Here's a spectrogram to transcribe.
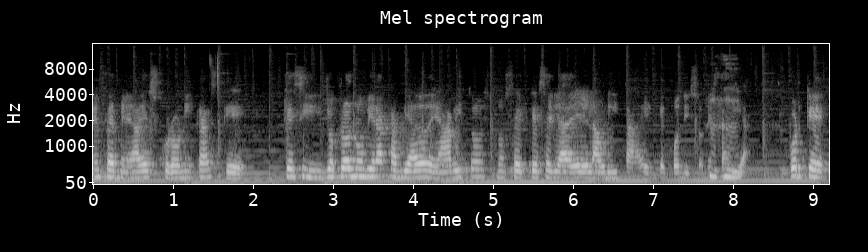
enfermedades crónicas que, que si yo creo no hubiera cambiado de hábitos, no sé qué sería de él ahorita, en qué condición estaría. Porque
